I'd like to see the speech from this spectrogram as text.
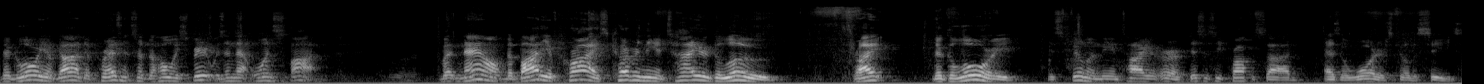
the glory of God, the presence of the Holy Spirit was in that one spot. But now, the body of Christ covering the entire globe, right? The glory is filling the entire earth, just as he prophesied as the waters fill the seas.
